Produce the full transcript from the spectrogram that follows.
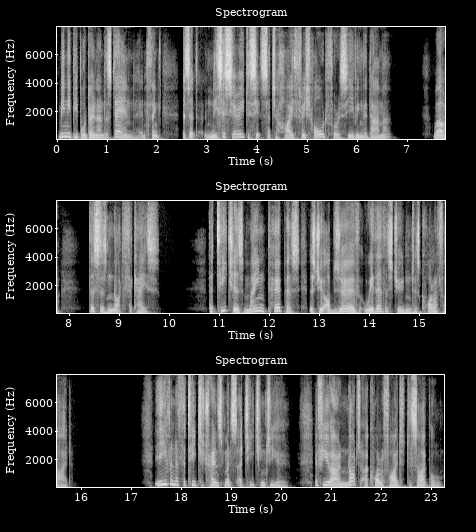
Many people don't understand and think, is it necessary to set such a high threshold for receiving the Dharma? Well, this is not the case. The teacher's main purpose is to observe whether the student is qualified. Even if the teacher transmits a teaching to you, if you are not a qualified disciple,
